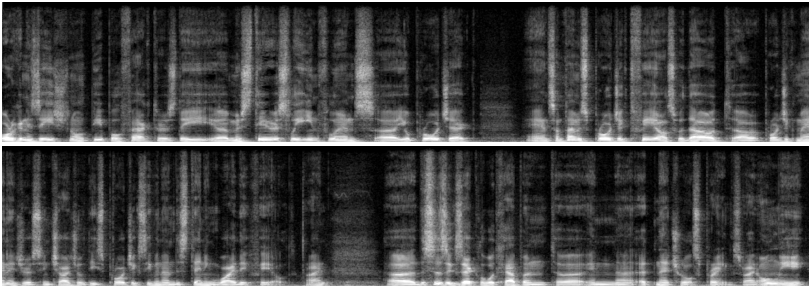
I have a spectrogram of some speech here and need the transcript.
organizational people factors they uh, mysteriously influence uh, your project. And sometimes project fails without uh, project managers in charge of these projects even understanding why they failed right? Uh, this is exactly what happened uh, in uh, at natural springs right? Only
